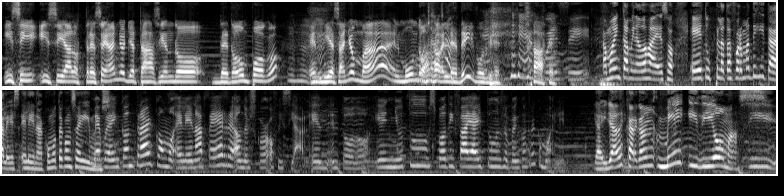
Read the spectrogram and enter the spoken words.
sí, Y sí. si, y si a los 13 años ya estás haciendo de todo un poco, en 10 años más el mundo va a saber de ti. Porque. Pues sí. Estamos encaminados a eso. Eh, tus plataformas digitales, Elena, ¿cómo te conseguimos? Me pueden encontrar como Elena PR underscore oficial en, en todo. En YouTube, Spotify, iTunes, me pueden encontrar como Elena. Y ahí ya descargan mil idiomas. Sí.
